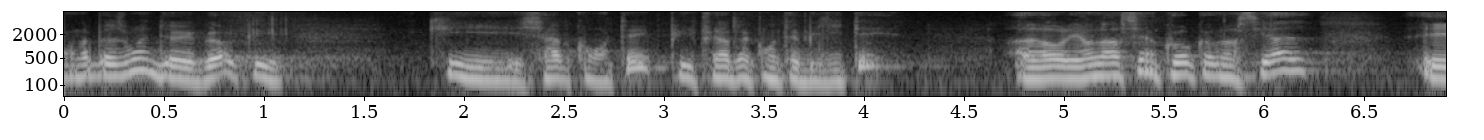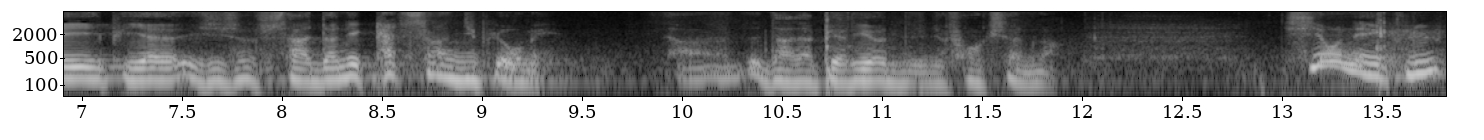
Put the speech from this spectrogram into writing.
on a besoin de gars qui, qui savent compter puis faire de la comptabilité. Alors, ils ont lancé un cours commercial et puis euh, ça a donné 400 diplômés dans, la période de fonctionnement. Si on inclut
